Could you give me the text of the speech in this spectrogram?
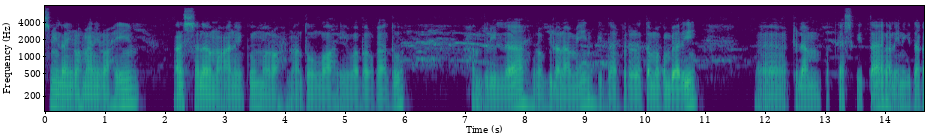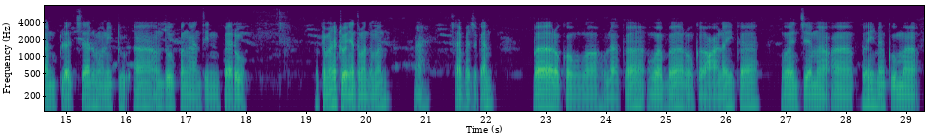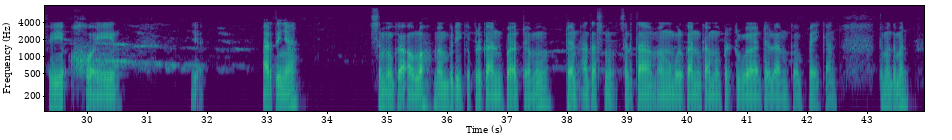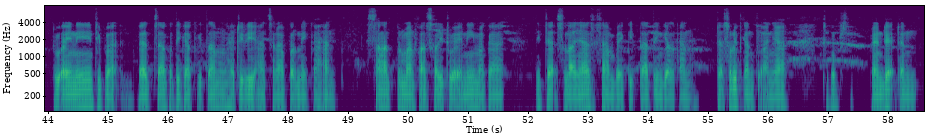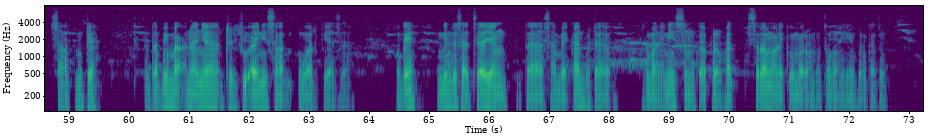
Bismillahirrahmanirrahim. Assalamualaikum warahmatullahi wabarakatuh. Alhamdulillah Rabbil Alamin Kita bertemu kembali eh, Dalam podcast kita Kali ini kita akan belajar mengenai doa untuk pengantin baru Bagaimana doanya teman-teman? Nah, saya bacakan Barakallahu laka wa alaika jama'a bainakuma fi khair. Ya. Artinya semoga Allah memberi keberkahan padamu dan atasmu serta mengumpulkan kamu berdua dalam kebaikan. Teman-teman, doa ini dibaca ketika kita menghadiri acara pernikahan. Sangat bermanfaat sekali doa ini, maka tidak selanya sampai kita tinggalkan. Tidak sulit kan doanya? Cukup pendek dan sangat mudah. Tetapi maknanya dari doa ini sangat luar biasa. Oke, mungkin itu saja yang kita sampaikan pada pertemuan ini. Semoga bermanfaat. Assalamualaikum warahmatullahi wabarakatuh.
